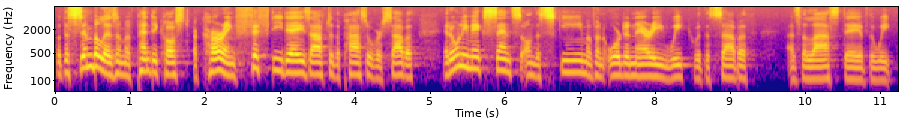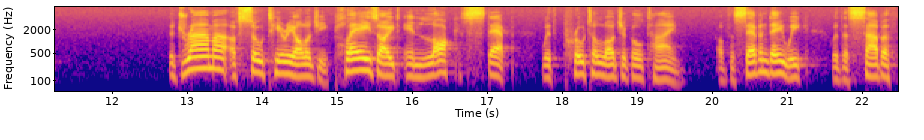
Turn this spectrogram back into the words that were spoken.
But the symbolism of Pentecost occurring 50 days after the Passover Sabbath, it only makes sense on the scheme of an ordinary week with the Sabbath as the last day of the week. The drama of soteriology plays out in lockstep with protological time of the seven day week with the Sabbath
